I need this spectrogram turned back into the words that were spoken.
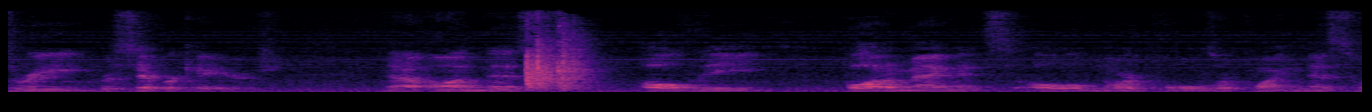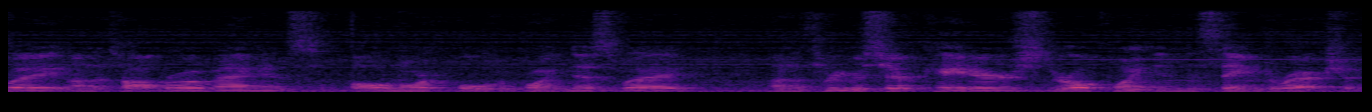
three reciprocators. Now on this, all the bottom magnets, all north poles are pointing this way. On the top row of magnets, all north poles are pointing this way. On the three reciprocators, they're all pointing in the same direction.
